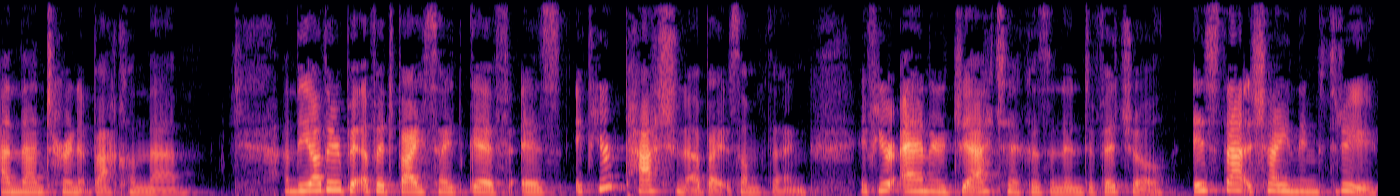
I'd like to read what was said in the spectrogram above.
and then turn it back on them. And the other bit of advice I'd give is if you're passionate about something, if you're energetic as an individual, is that shining through?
